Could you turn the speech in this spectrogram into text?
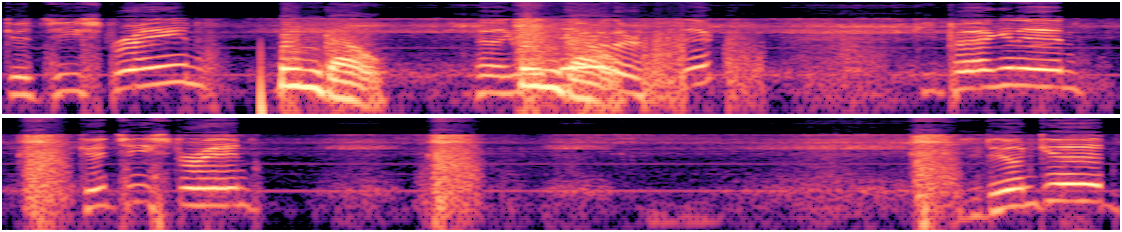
Good G strain. Bingo. Hang in Bingo. there, there's six. Keep hanging in. Good G strain. You're doing good.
